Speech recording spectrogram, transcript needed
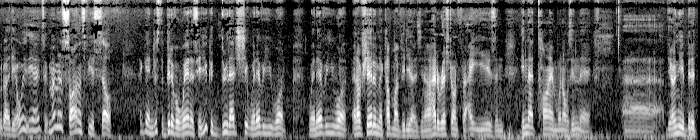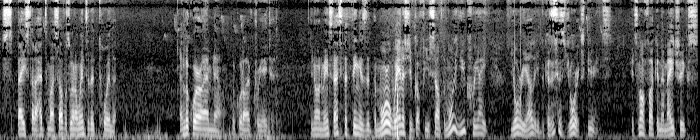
Good idea. Always, yeah, it's a moment of silence for yourself. Again, just a bit of awareness here. You could do that shit whenever you want, whenever you want. And I've shared it in a couple of my videos. You know, I had a restaurant for eight years, and in that time when I was in there, uh, the only bit of space that I had to myself was when I went to the toilet. And look where I am now. Look what I've created. You know what I mean? So that's the thing is that the more awareness you've got for yourself, the more you create your reality because this is your experience. It's not fucking the Matrix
